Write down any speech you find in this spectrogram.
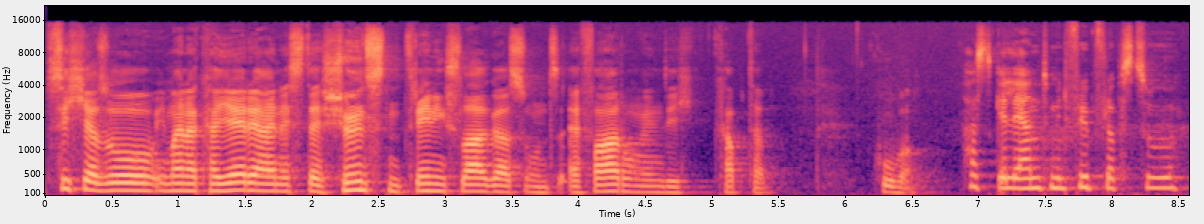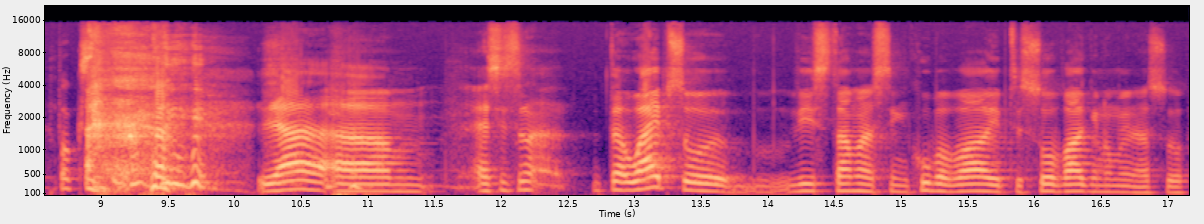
sicher so in meiner Karriere eines der schönsten Trainingslagers und Erfahrungen, die ich gehabt habe. Kuba. Hast gelernt, mit Flipflops zu boxen? ja, ähm, es ist der Vibe so, wie es damals in Kuba war, ich habe das so wahrgenommen, also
